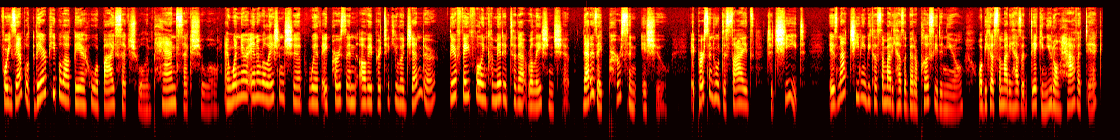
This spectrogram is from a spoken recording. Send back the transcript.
For example, there are people out there who are bisexual and pansexual. And when they're in a relationship with a person of a particular gender, they're faithful and committed to that relationship. That is a person issue. A person who decides to cheat is not cheating because somebody has a better pussy than you or because somebody has a dick and you don't have a dick.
